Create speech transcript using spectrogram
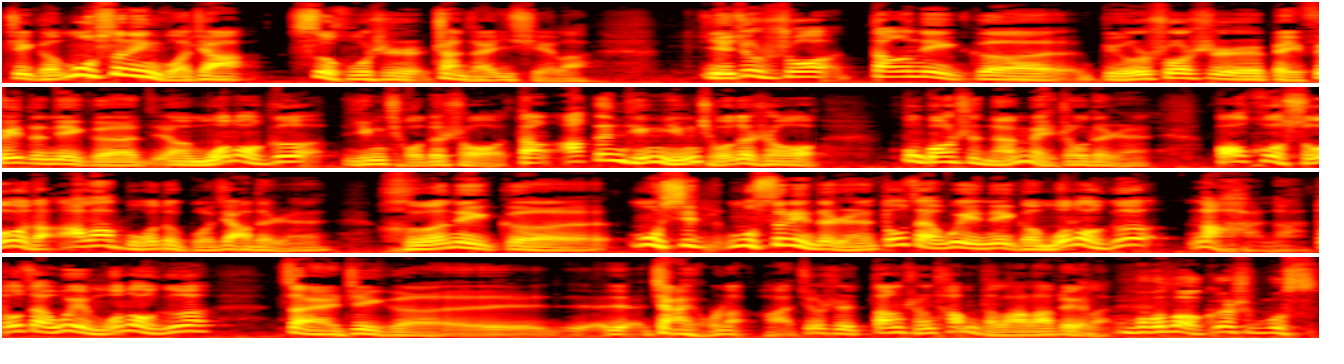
这个穆斯林国家似乎是站在一起了。也就是说，当那个，比如说是北非的那个呃摩洛哥赢球的时候，当阿根廷赢球的时候，不光是南美洲的人，包括所有的阿拉伯的国家的人和那个穆西穆斯林的人都在为那个摩洛哥呐喊呐，都在为摩洛哥。在这个呃加油了啊，就是当成他们的拉拉队了。摩洛哥是穆斯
